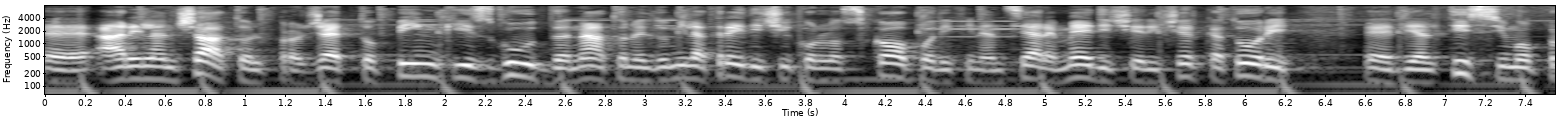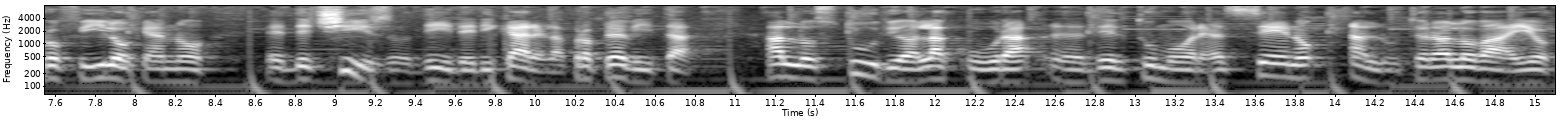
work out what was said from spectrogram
eh, ha rilanciato il progetto Pink is Good, nato nel 2013 con lo scopo di finanziare medici e ricercatori eh, di altissimo profilo che hanno eh, deciso di dedicare la propria vita allo studio, alla cura eh, del tumore al seno, all'utero e all'ovaio.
